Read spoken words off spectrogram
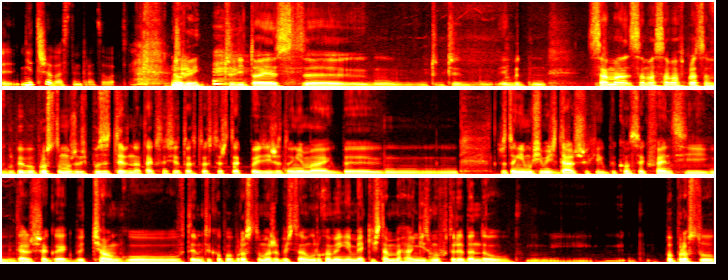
y, nie trzeba z tym pracować. Okej. Czyli to jest, e, czy, czy jakby sama, sama, sama praca w grupie po prostu może być pozytywna, tak? W sensie to, to chcesz tak powiedzieć, że to nie ma jakby, mm, że to nie musi mieć dalszych jakby konsekwencji, dalszego jakby ciągu w tym, tylko po prostu może być tam uruchomieniem jakichś tam mechanizmów, które będą po prostu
